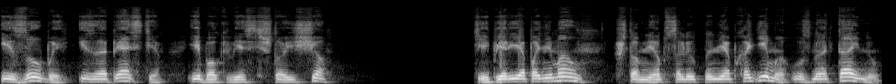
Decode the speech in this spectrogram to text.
И зубы, и запястья, и бог весть что еще. Теперь я понимал, что мне абсолютно необходимо узнать тайну,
